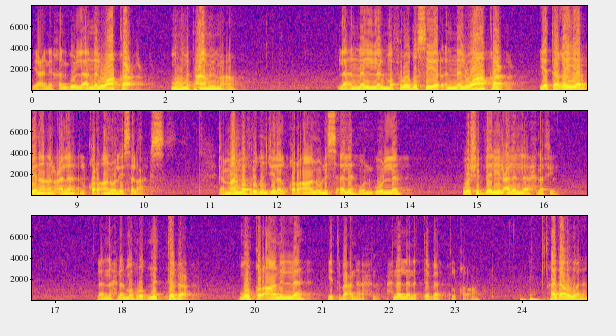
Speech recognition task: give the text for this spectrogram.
يعني خلينا نقول لأن الواقع ما هو متعامل معه. لأن المفروض يصير أن الواقع يتغير بناء على القرآن وليس العكس. يعني ما المفروض نجي للقرآن ونسأله ونقول له وش الدليل على اللي إحنا فيه؟ لأن إحنا المفروض نتبع مو القرآن إلا يتبعنا إحنا. إحنا اللي نتبع القرآن. هذا أولا.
